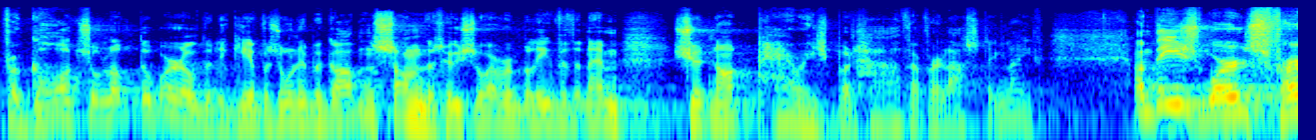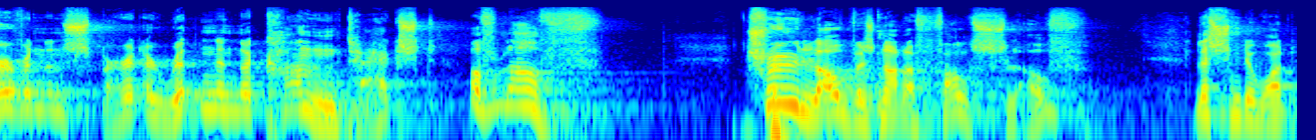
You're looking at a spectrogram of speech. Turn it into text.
For God so loved the world that he gave his only begotten Son, that whosoever believeth in him should not perish but have everlasting life. And these words, fervent in spirit, are written in the context of love. True love is not a false love. Listen to what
